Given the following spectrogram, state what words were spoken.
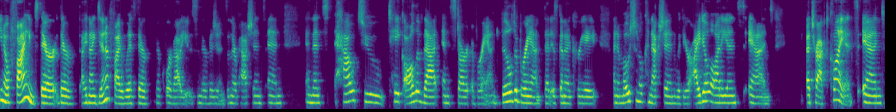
you know find their their and identify with their their core values and their visions and their passions and and then how to take all of that and start a brand build a brand that is going to create an emotional connection with your ideal audience and attract clients. And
